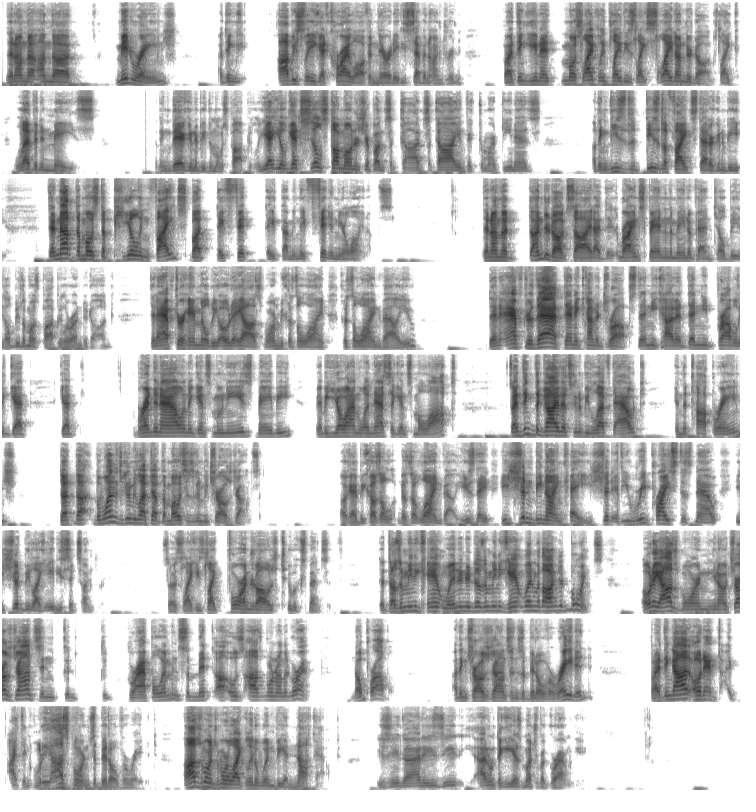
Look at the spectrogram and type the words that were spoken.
Then on the on the mid range, I think obviously you got Krylov in there at 8,700. But I think you're going to most likely play these like slight underdogs like Leavitt and Mayes. I think they're going to be the most popular. Yeah, you'll get still some ownership on Sakai, Sakai and Victor Martinez. I think these are the these are the fights that are going to be. They're not the most appealing fights, but they fit. They I mean they fit in your lineups. Then on the underdog side, I Ryan Spann in the main event, he'll be he'll be the most popular underdog. Then after him, it'll be Ode Osborne because the line because the line value. Then after that, then it kind of drops. Then you kind of then you probably get get Brendan Allen against Muniz, maybe maybe Yohan Lainesse against Malott. So I think the guy that's going to be left out in the top range, the, the the one that's going to be left out the most is going to be Charles Johnson. Okay, because of because of line value. He's they he shouldn't be 9K. He should if you reprice this now, he should be like 8600. So it's like he's like $400 too expensive. That doesn't mean he can't win, and it doesn't mean he can't win with 100 points. Ode Osborne, you know, Charles Johnson could, could grapple him and submit uh, Osborne on the ground. No problem. I think Charles Johnson's a bit overrated, but I think oh, I, I think Woody Osborne's a bit overrated. Mm-hmm. Osborne's more likely to win via knockout. He's, he's he, I don't think he has much of a ground game.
